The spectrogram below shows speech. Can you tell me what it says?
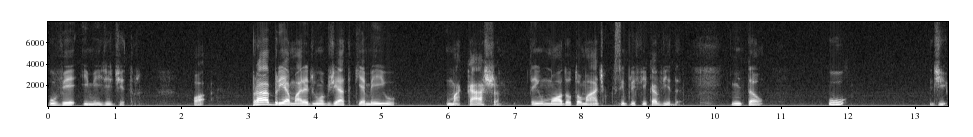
UV Image Editor. Para abrir a malha de um objeto que é meio uma caixa, tem um modo automático que simplifica a vida. Então, U de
